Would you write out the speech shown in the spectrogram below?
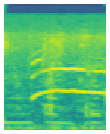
ញ៉ាំតំព្រឹក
